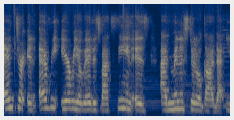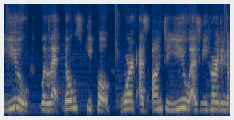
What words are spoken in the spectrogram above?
enter in every area where this vaccine is administered, oh God, that you will let those people work as unto you, as we heard in the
